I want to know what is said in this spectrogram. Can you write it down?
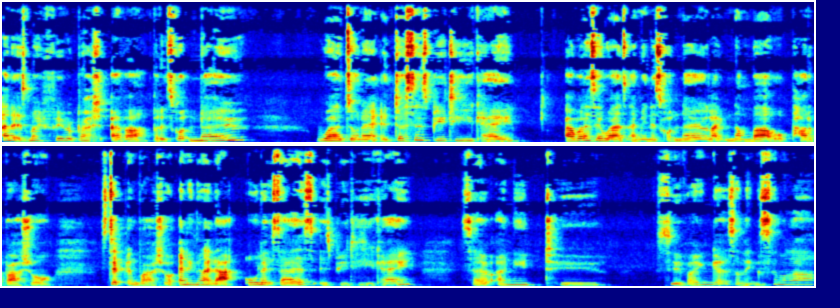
and it's my favourite brush ever, but it's got no words on it. It just says Beauty UK. Uh, when I say words, I mean it's got no like number or powder brush or stippling brush or anything like that. All it says is Beauty UK. So I need to see if I can get something similar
